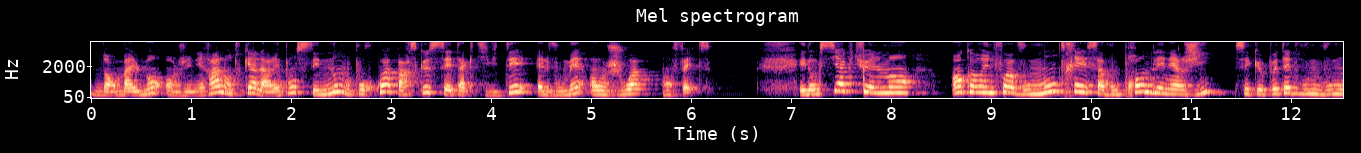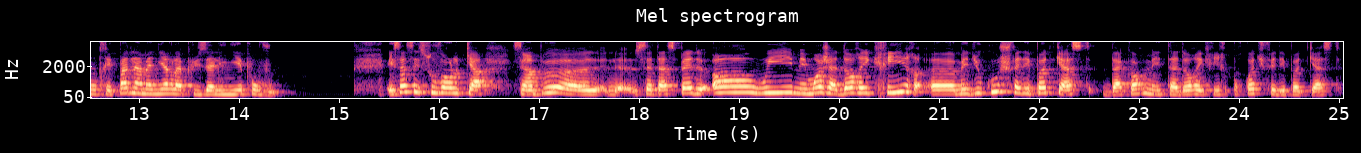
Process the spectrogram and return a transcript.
Normalement, en général, en tout cas, la réponse c'est non. Pourquoi? Parce que cette activité, elle vous met en joie, en fait. Et donc, si actuellement, encore une fois, vous montrez, ça vous prend de l'énergie, c'est que peut-être vous ne vous montrez pas de la manière la plus alignée pour vous. Et ça, c'est souvent le cas. C'est un peu euh, cet aspect de Oh oui, mais moi j'adore écrire, euh, mais du coup je fais des podcasts. D'accord, mais t'adores écrire. Pourquoi tu fais des podcasts?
